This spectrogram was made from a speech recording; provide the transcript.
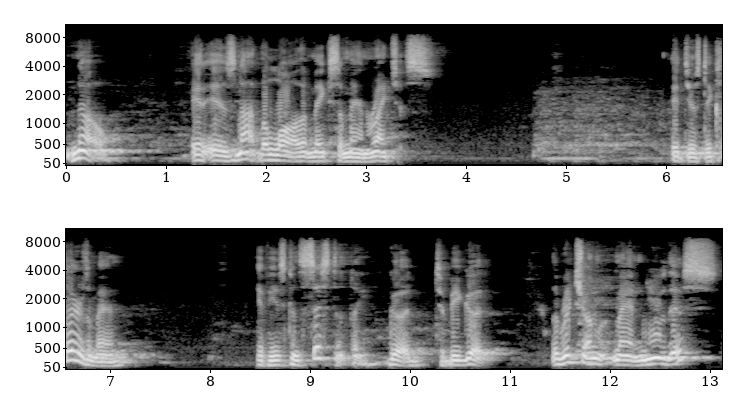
No, it is not the law that makes a man righteous. It just declares a man, if he is consistently good, to be good. The rich young man knew this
